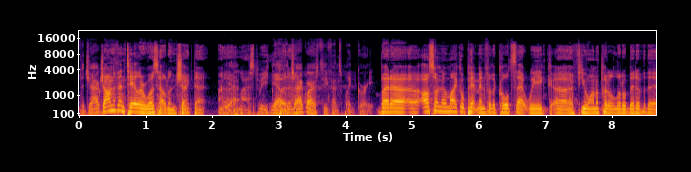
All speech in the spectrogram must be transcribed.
the Jaguars. Jonathan Taylor was held in check that uh, Yeah. last week. yeah, but, the uh, Jaguars defense played great. But uh, uh, also no Michael Pittman for the Colts that week. Uh, if you want to put a little bit of the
